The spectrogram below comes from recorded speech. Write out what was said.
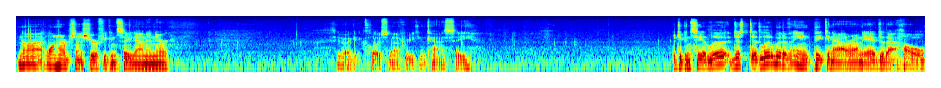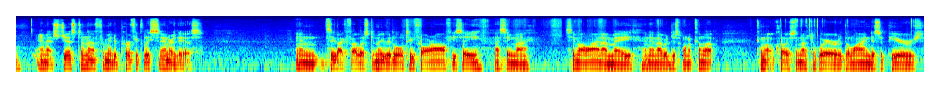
Not 100% sure if you can see down in there. See if I get close enough where you can kind of see but you can see a little, just a little bit of ink peeking out around the edge of that hole. And that's just enough for me to perfectly center this. And see, like if I was to move it a little too far off, you see, I see my, see my line I made. And then I would just want to come up, come up close enough to where the line disappears.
